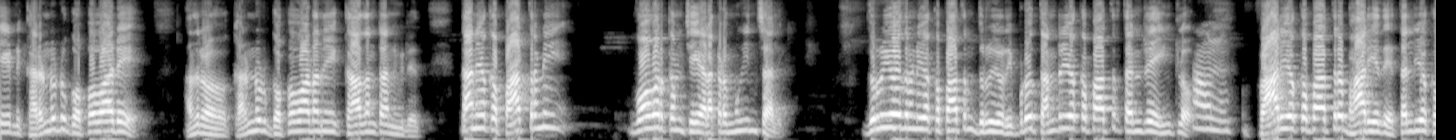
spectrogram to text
చేయండి. కర్ణుడు గొప్పవాడే. అందులో కర్ణుడు గొప్పవాడని కాదంటానికి లేదు దాని యొక్క పాత్రని ఓవర్కమ్ చేయాలి. అక్కడ ముగించాలి. దుర్యోధనుని యొక్క పాత్ర దుర్యోధను ఇప్పుడు తండ్రి యొక్క పాత్ర తండ్రే ఇంట్లో. భార్య యొక్క పాత్ర భార్యదే తల్లి యొక్క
